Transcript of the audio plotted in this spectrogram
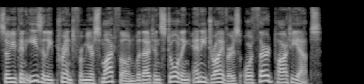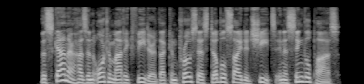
so you can easily print from your smartphone without installing any drivers or third party apps. The scanner has an automatic feeder that can process double sided sheets in a single pass,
